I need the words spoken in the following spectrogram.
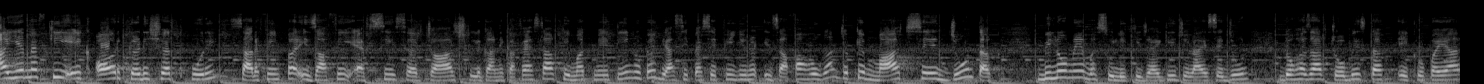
आईएमएफ की एक और कड़ी शर्त पूरी। सार्फिन पर इजाफी एफसी सरचार्ज लगाने का फैसला। कीमत में तीन रुपये बयासी पैसे फ़ी यूनिट इजाफा होगा, जबकि मार्च से जून तक बिलों में वसूली की जाएगी। जुलाई से जून 2024 तक एक रुपया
